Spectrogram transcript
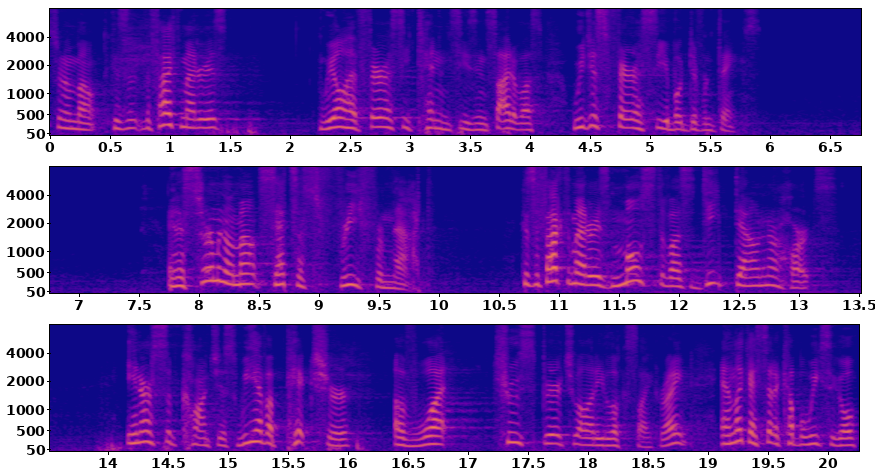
Sermon Mount, because the fact of the matter is, we all have Pharisee tendencies inside of us. We just Pharisee about different things. And a Sermon on the Mount sets us free from that. Because the fact of the matter is, most of us, deep down in our hearts, in our subconscious, we have a picture of what true spirituality looks like, right? And like I said a couple weeks ago,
